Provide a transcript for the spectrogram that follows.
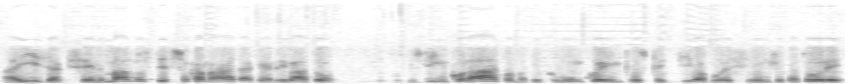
a Isaacsen, ma allo stesso Kamada che è arrivato svincolato, ma che comunque in prospettiva può essere un giocatore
